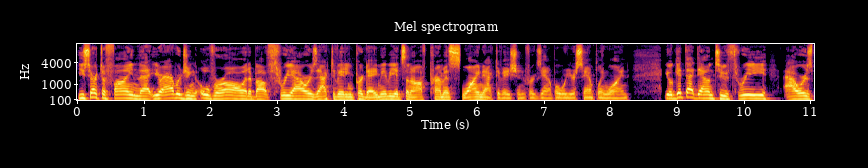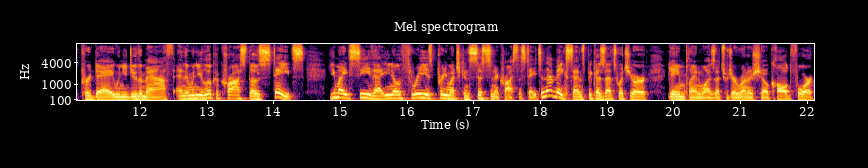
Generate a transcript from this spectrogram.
you start to find that you're averaging overall at about three hours activating per day. Maybe it's an off premise wine activation, for example, where you're sampling wine. You'll get that down to three hours per day when you do the math. And then when you look across those states, you might see that, you know, three is pretty much consistent across the states. And that makes sense because that's what your game plan was. That's what your run of show called for.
